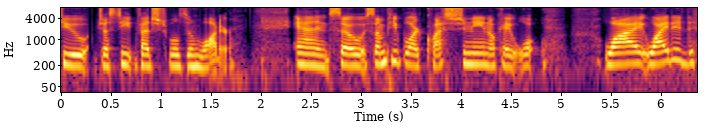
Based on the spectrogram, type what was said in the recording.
to just eat vegetables and water. And so some people are questioning, okay, well, why why did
